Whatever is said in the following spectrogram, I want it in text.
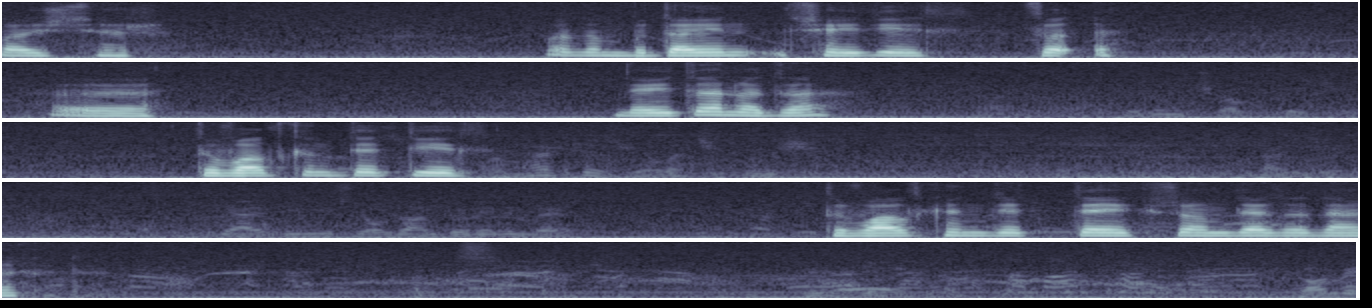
Başlar. Oğlum bu dayın şey değil. Z- Eee neydi lan adı? Durum çok kötü. The Walking Dead değil. Herkes yola çıkmış. Bence geldiğimiz yoldan dönelim ve The Walking Dead'deki zombiler de daha kötü. Tommy.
